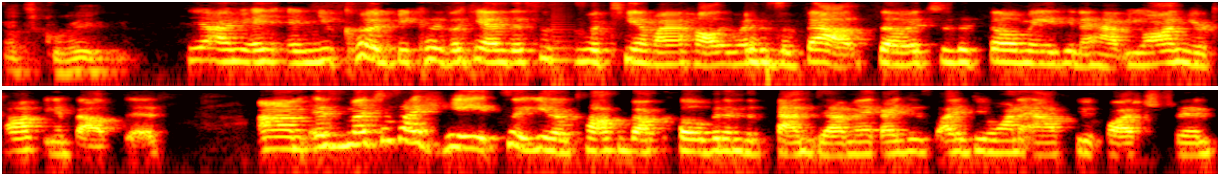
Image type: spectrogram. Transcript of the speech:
that's great. Yeah, I mean, and, and you could because again, this is what TMI Hollywood is about. So it's just it's so amazing to have you on here talking about this. Um, as much as I hate to you know talk about COVID and the pandemic, I just I do want to ask you a question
